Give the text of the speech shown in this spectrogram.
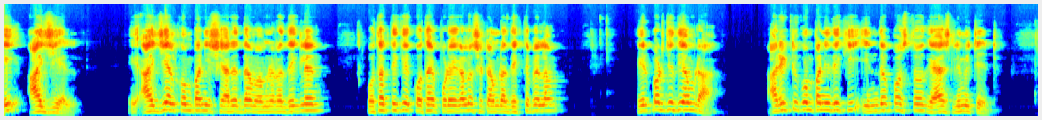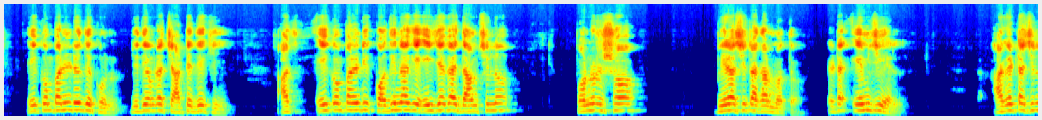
এই আইজিএল এই আইজিএল কোম্পানির শেয়ারের দাম আপনারা দেখলেন, কোথা থেকে কোথায় পড়ে গেল সেটা আমরা দেখতে পেলাম। এরপর যদি আমরা আরেকটি কোম্পানি দেখি, ইন্দ্রপ্রস্থ গ্যাস লিমিটেড। এই কোম্পানিটা দেখুন, যদি আমরা চার্টে দেখি, আজ এই কোম্পানিটি কদিন আগে এই জায়গায় দাম ছিল পনেরোশো বিরাশি টাকার মতো। এটা এমজিএল আগেরটা ছিল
